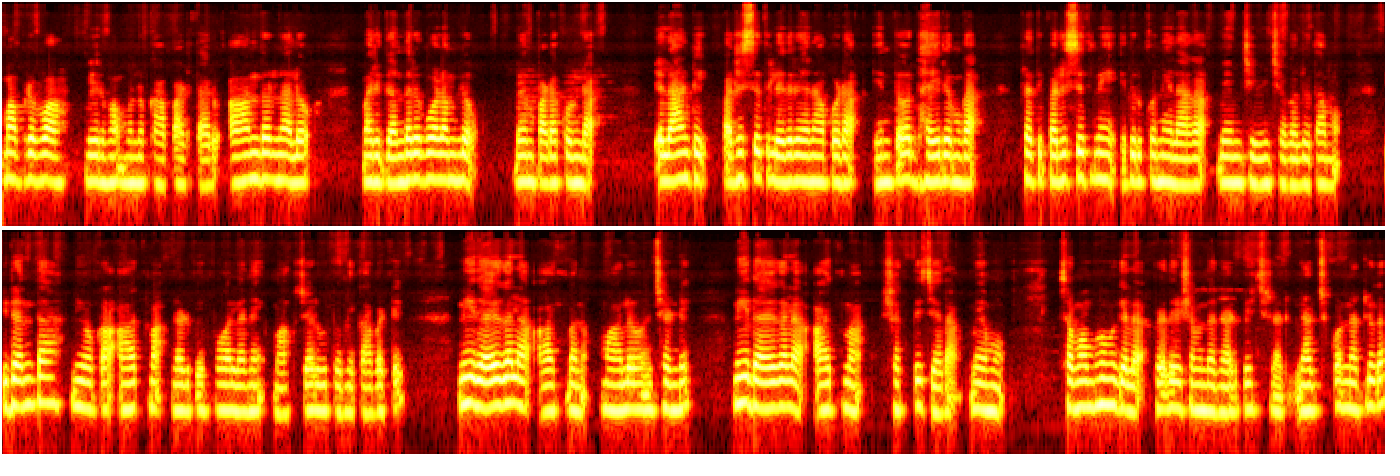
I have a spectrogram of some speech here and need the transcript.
మా ప్రభా మీరు మమ్మల్ని కాపాడుతారు. ఆందోళనలో మరి గందరగోళంలో మేము పడకుండా ఎలాంటి పరిస్థితులు ఎదురైనా కూడా ఎంతో ధైర్యంగా ప్రతి పరిస్థితిని ఎదుర్కొనేలాగా మేము జీవించగలుగుతాము. ఇదంతా నీ యొక్క ఆత్మ నడిపింపు వల్లనే మాకు జరుగుతుంది కాబట్టి నీ దయగల ఆత్మను మాలో ఉంచండి. నీ దయగల ఆత్మ శక్తి చేత మేము సమభూమి గల ప్రదేశం నడిపించినట్లు నడుచుకున్నట్లుగా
